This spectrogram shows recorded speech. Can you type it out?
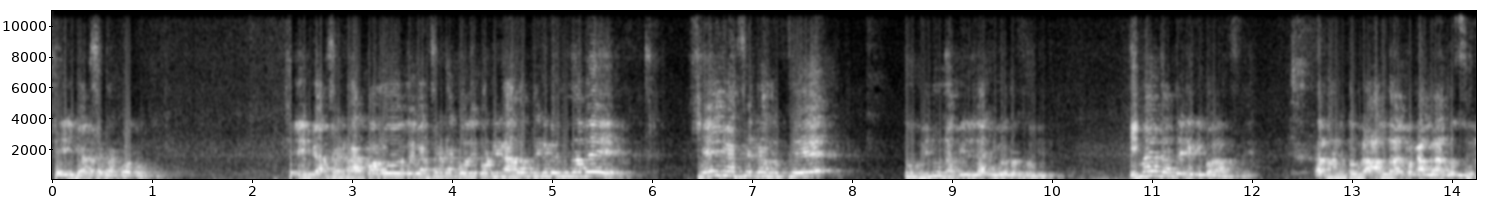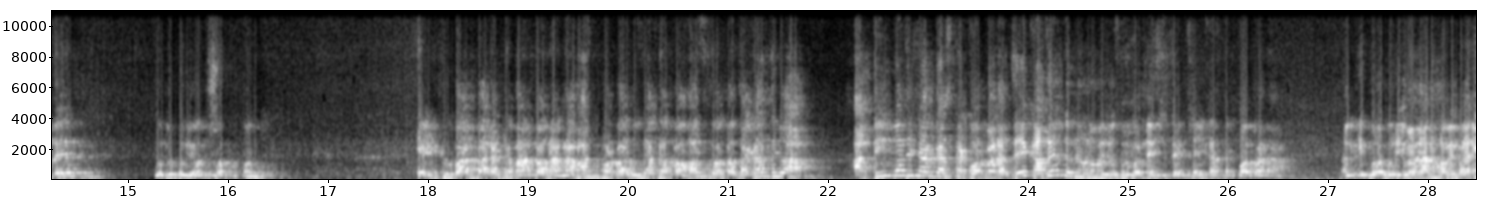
সেই ব্যবসাটা করো। সেই ব্যবসাটা করো, যে ব্যবসাটা করলে কঠিন আজাব থেকে বেঁচে যাবে। সেই ব্যবসাটা হচ্ছে তুমিনু না বিল্লাহি ওয়া রাসূলি। ইমানদারদেরকে কি বলা আছে তার মানে তোমরা আল্লাহ এবং আল্লাহ রসুলের পুরোপুরি অনুসরণ করো। একটু বারবার একটা মানবা না, নামাজ পড়বা, রোজা করবা হজ করবা জাকাত দিবা আর দিন প্রতিষ্ঠার কাজটা করবা না। যে কাজের জন্য নবী রসুল এসেছেন সেই কাজটা করবা না। তাহলে কি পুরোপুরি ইমান হবে ভাই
